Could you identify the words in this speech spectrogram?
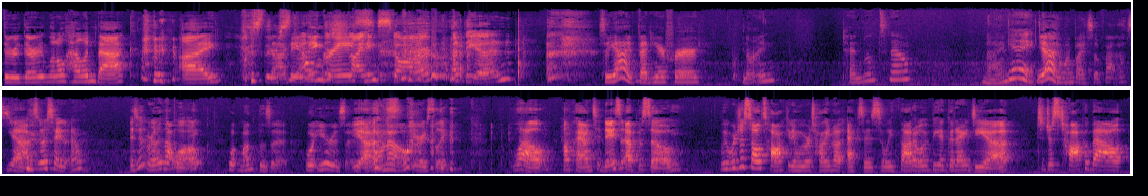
through their little hell and back. I was their Yeah, saving the shining star at the end. So yeah, I've been here for nine, ten months now. Nine. Yay. Yeah. It went by so fast. Yeah, I was gonna say, I don't. Is it really that long? What month is it? What year is it? Yeah, I don't know. Seriously. well, okay. On today's episode, we were just all talking, and we were talking about exes, so we thought it would be a good idea to just talk about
